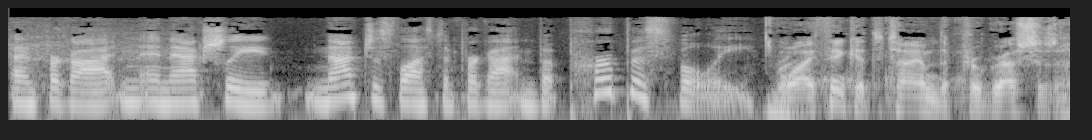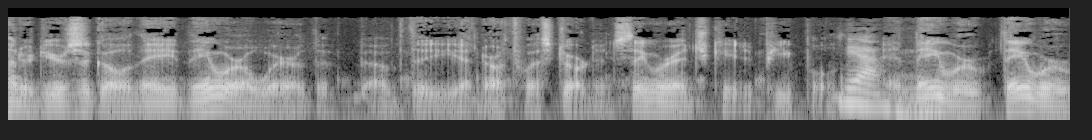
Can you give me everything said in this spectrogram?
and forgotten, and actually not just lost and forgotten, but purposefully. Well, I think at the time the progressives 100 years ago, they, they were aware of the of the uh, Northwest Ordinance. They were educated people, Yeah. and they were they were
